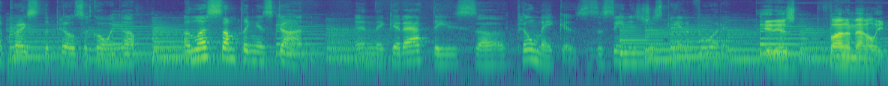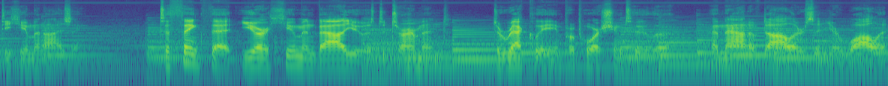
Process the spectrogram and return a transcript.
the price of the pills are going up. Unless something is done and they get at these uh, pill makers, the seniors just can't afford it. It is fundamentally dehumanizing to think that your human value is determined directly in proportion to the amount of dollars in your wallet.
